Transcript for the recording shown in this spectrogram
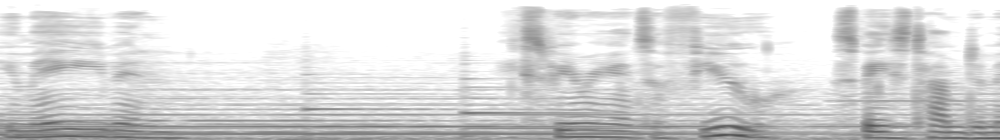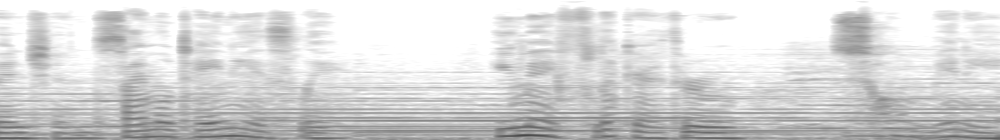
you may even experience a few space time dimensions simultaneously. You may flicker through so many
